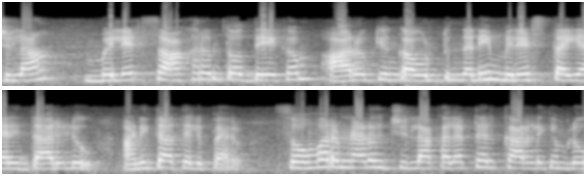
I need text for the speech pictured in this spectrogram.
జిల్లా మిలెట్స్ ఆహారంతో దేహం ఆరోగ్యంగా ఉంటుందని మిలెట్స్ తయారీదారులు అనిత తెలిపారు. సోమవారం నాడు జిల్లా కలెక్టర్ కార్యాలయంలో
